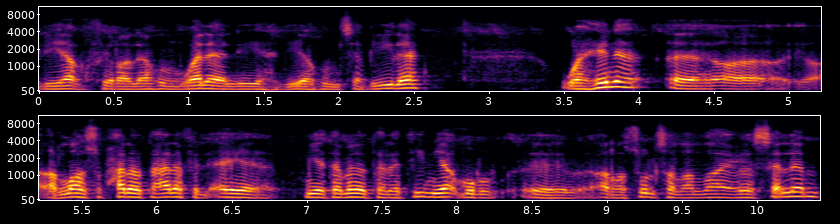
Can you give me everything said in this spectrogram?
ليغفر لهم ولا ليهديهم سبيلا. وهنا الله سبحانه وتعالى في الآية 138 يأمر الرسول صلى الله عليه وسلم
